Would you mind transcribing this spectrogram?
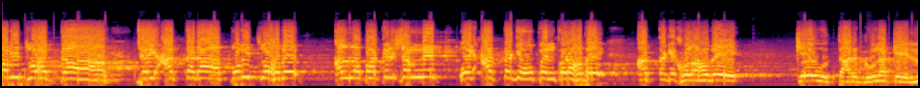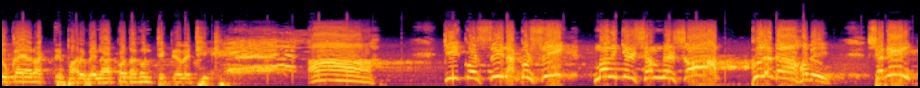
পবিত্র আত্মা, যেই আত্মাটা পবিত্র হবে, আল্লাহ পাকের সামনে ওই আত্মাকে ওপেন করা হবে, আত্মাকে খোলা হবে। কেউ তার গুণাকে লুকায়া রাখতে পারবে না। কথা ঠিক হবে ঠিক? আহ, কি করছি না করছি মালিকের সামনে সব খুলে দেওয়া হবে। সেদিন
